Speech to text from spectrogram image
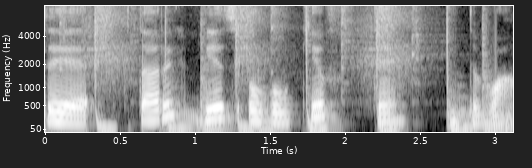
Т2 без луків Т2.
